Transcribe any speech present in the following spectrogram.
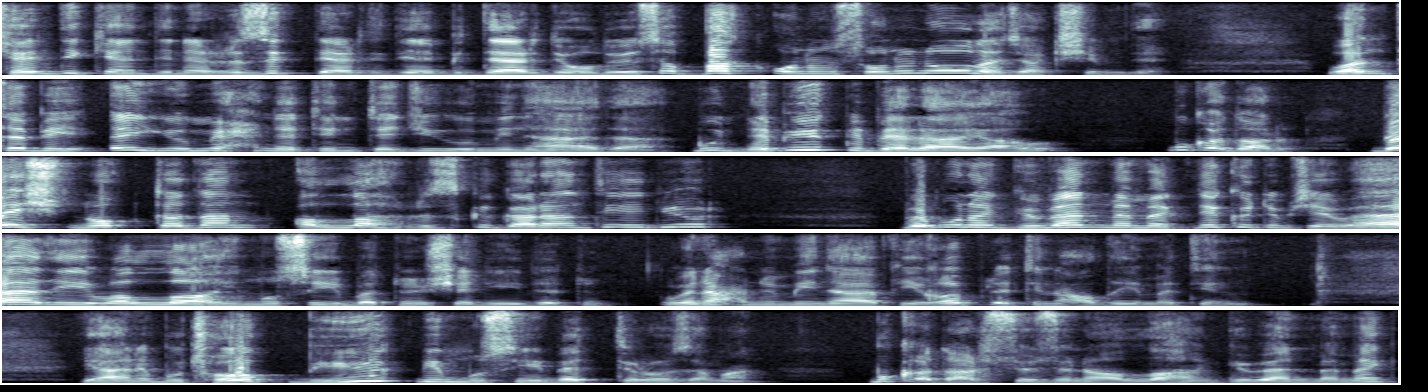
kendi kendine rızık derdi diye bir derdi oluyorsa bak onun sonu ne olacak şimdi? وَانْتَبِي اَيُّ مِحْنَةٍ تَجِئُ min hada. Bu ne büyük bir bela yahu. Bu kadar beş noktadan Allah rızkı garanti ediyor ve buna güvenmemek ne kötü bir şey. هَذِي vallahi musibetun şedidetun ve nahnu minha fi gafletin azimetin. Yani bu çok büyük bir musibettir o zaman. Bu kadar sözüne Allah'ın güvenmemek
